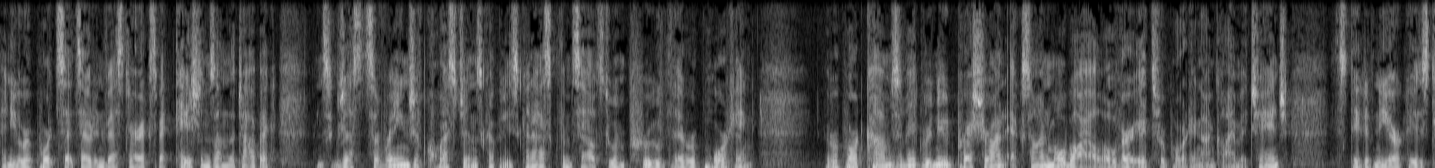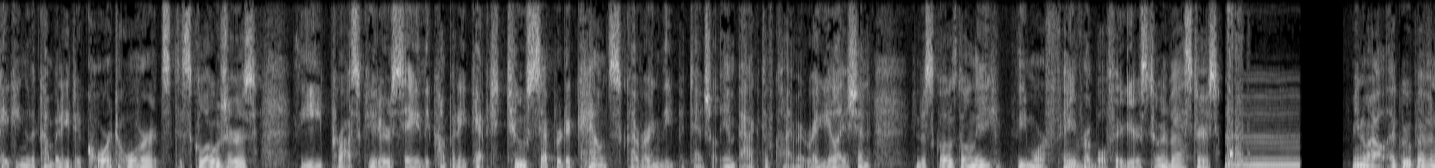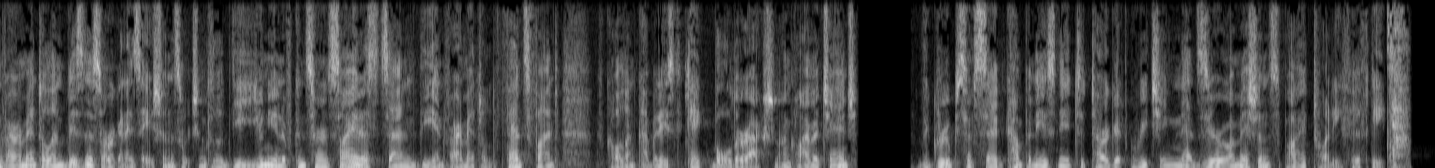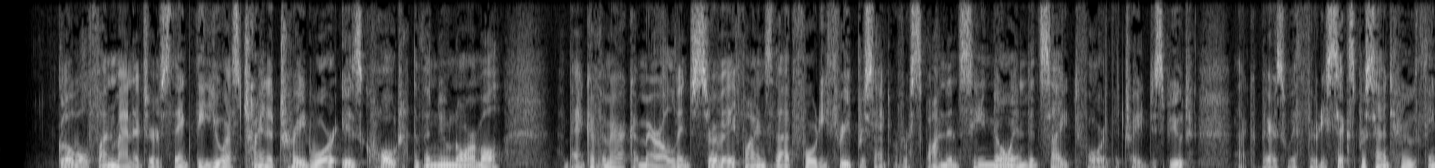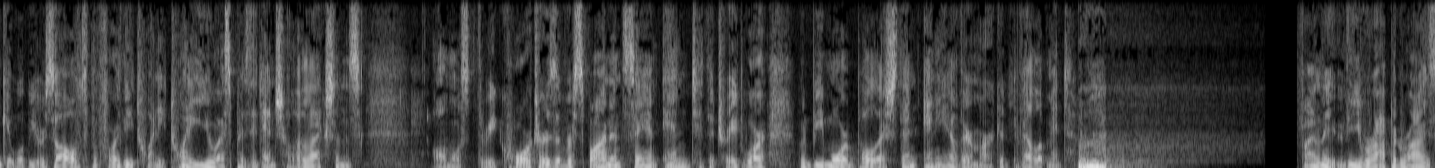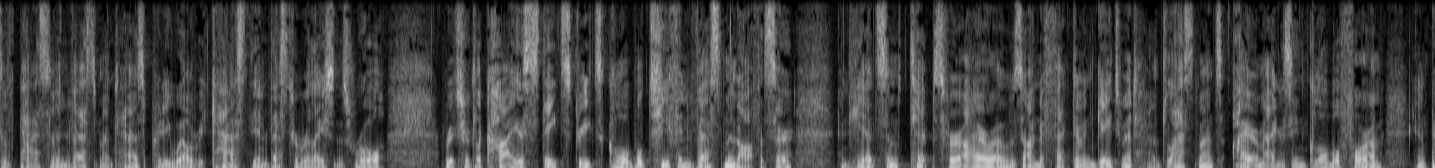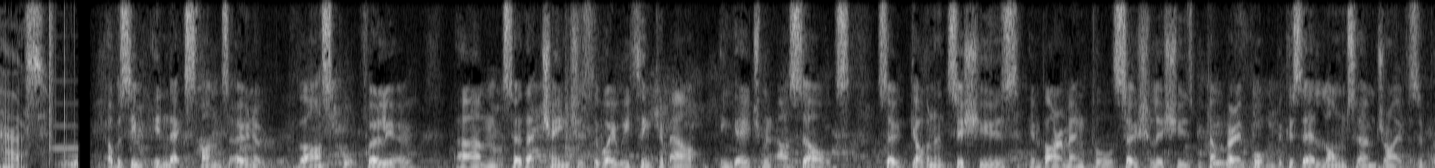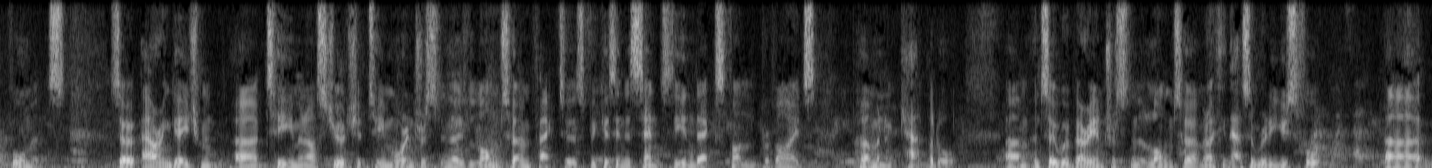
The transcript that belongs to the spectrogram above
A new report sets out investor expectations on the topic and suggests a range of questions companies can ask themselves to improve their reporting. The report comes amid renewed pressure on ExxonMobil over its reporting on climate change. The state of New York is taking the company to court over its disclosures. The prosecutors say the company kept two separate accounts covering the potential impact of climate regulation and disclosed only the more favorable figures to investors. Meanwhile, a group of environmental and business organizations, which include the Union of Concerned Scientists and the Environmental Defense Fund, have called on companies to take bolder action on climate change. The groups have said companies need to target reaching net zero emissions by 2050. Global fund managers think the US China trade war is, quote, the new normal. A Bank of America Merrill Lynch survey finds that 43% of respondents see no end in sight for the trade dispute. That compares with 36% who think it will be resolved before the 2020 US presidential elections. Almost three quarters of respondents say an end to the trade war would be more bullish than any other market development. Finally, the rapid rise of passive investment has pretty well recast the investor relations role. Richard Lacaille is State Street's global chief investment officer, and he had some tips for IROs on effective engagement at last month's IR Magazine Global Forum in Paris. Obviously, index funds own a vast portfolio, um, so that changes the way we think about engagement ourselves. So, governance issues, environmental, social issues become very important because they're long term drivers of performance. So, our engagement uh, team and our stewardship team are more interested in those long term factors because, in a sense, the index fund provides permanent capital. Um, and so, we're very interested in the long term. And I think that's a really useful uh,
